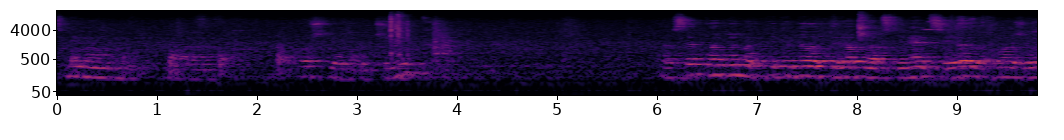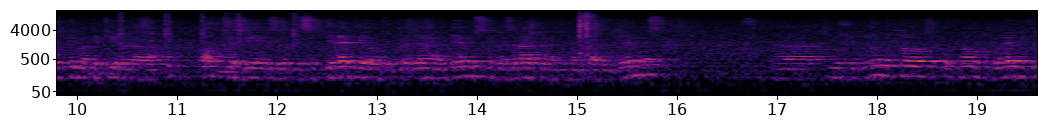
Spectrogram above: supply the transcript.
снимам още ученик. След което имах един дълъг период на абстиненция, в моя живот има такива откази за десетилетия от определена дейност и възраждането на тази дейност. Между другото, едно от големите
